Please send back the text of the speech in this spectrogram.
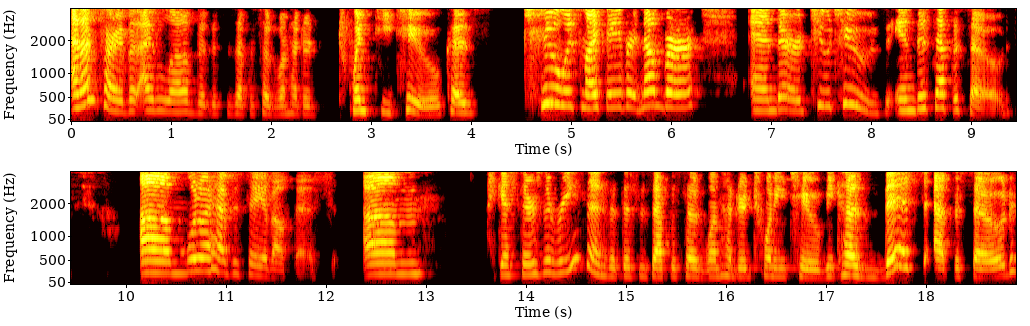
And I'm sorry, but I love that this is episode 122 because two is my favorite number, and there are two twos in this episode. Um, what do I have to say about this? Um, I guess there's a reason that this is episode 122 because this episode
